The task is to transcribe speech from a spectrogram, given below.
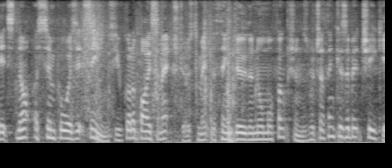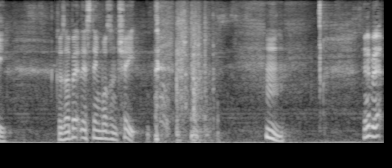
it's not as simple as it seems. You've got to buy some extras to make the thing do the normal functions, which I think is a bit cheeky. Because I bet this thing wasn't cheap. hmm. In a bit.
